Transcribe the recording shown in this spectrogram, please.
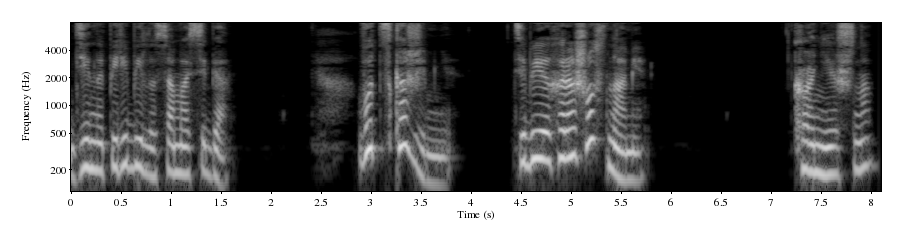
Дина перебила сама себя. «Вот скажи мне, тебе хорошо с нами?» «Конечно».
